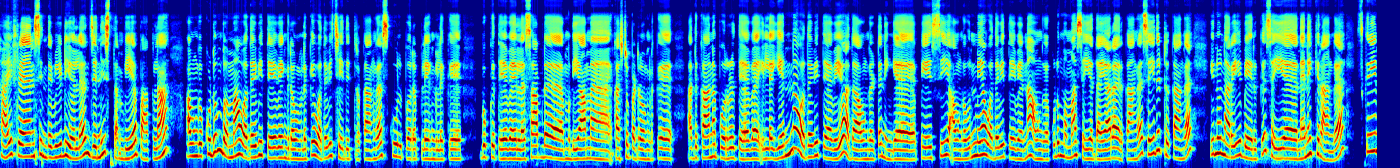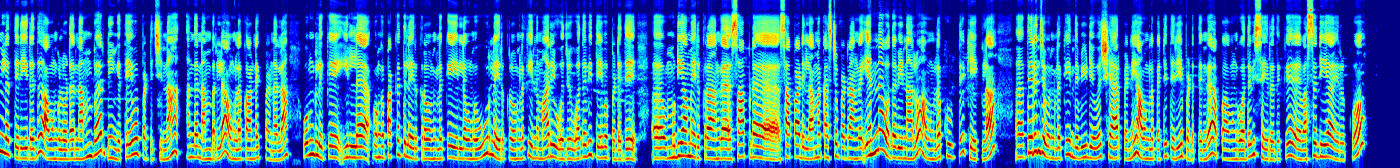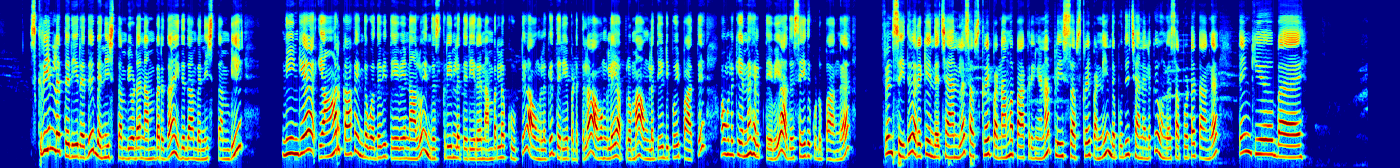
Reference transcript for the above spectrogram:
Hi friends இந்த வீடியோவில் ஜெனிஸ் தம்பியை பார்க்கலாம் அவங்க குடும்பமாக உதவி தேவைங்கிறவங்களுக்கு உதவி செய்துட்ருக்காங்க. ஸ்கூல் போகிற பிள்ளைங்களுக்கு புக்கு தேவையில்லை சாப்பிட முடியாமல் கஷ்டப்படுறவங்களுக்கு அதுக்கான பொருள் தேவை இல்லை என்ன உதவி தேவையோ அதை அவங்கள்ட்ட நீங்கள் பேசி அவங்க உண்மையாக உதவி தேவைன்னா அவங்க குடும்பமாக செய்ய தயாராக இருக்காங்க. செய்துட்ருக்காங்க. இன்னும் நிறைய பேருக்கு செய்ய நினைக்கிறாங்க. ஸ்க்ரீனில் தெரிகிறது அவங்களோட நம்பர் நீங்கள் தேவைப்பட்டுச்சுன்னா அந்த நம்பரில் அவங்கள காண்டாக்ட் பண்ணலாம். உங்களுக்கு இல்லை உங்கள் பக்கத்தில் இருக்கிறவங்களுக்கு இல்லை உங்கள் ஊரில் இருக்கிறவங்களுக்கு இந்த மாதிரி ஒரு உதவி தேவைப்படுது. முடியாமல் இருக்கிறாங்க சாப்பிட சாப்பாடு இல்லாமல் கஷ்டப்படுறாங்க என்ன உதவினாலும் அவங்கள கூப்பிட்டு கேட்கலாம். தெரிஞ்சவங்களுக்கு இந்த வீடியோவை ஷேர் பண்ணி அவங்கள பற்றி தெரியப்படுத்துங்க. அப்போ அவங்க உதவி செய்கிறதுக்கு வசதியாக இருக்கும். ஸ்க்ரீனில் தெரிகிறது பெனிஷ் தம்பியோட நம்பர் தான். இதுதான் பெனிஷ் தம்பி. நீங்கள் யாருக்காக இந்த உதவி தேவைனாலும் இந்த ஸ்க்ரீனில் தெரிகிற நம்பரில் கூப்பிட்டு அவங்களுக்கு தெரியப்படுத்தலாம். அவங்களே அப்புறமா அவங்கள தேடி போய் பார்த்து அவங்களுக்கு என்ன ஹெல்ப் தேவையோ அதை செய்து கொடுப்பாங்க. ஃப்ரெண்ட்ஸ் இது வரைக்கும் இந்த சேனலை சப்ஸ்கிரைப் பண்ணாமல் பார்க்குறீங்கன்னா ப்ளீஸ் சப்ஸ்கிரைப் பண்ணி இந்த புது சேனலுக்கு உங்கள் சப்போர்ட்டை தாங்க. Thank you bye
